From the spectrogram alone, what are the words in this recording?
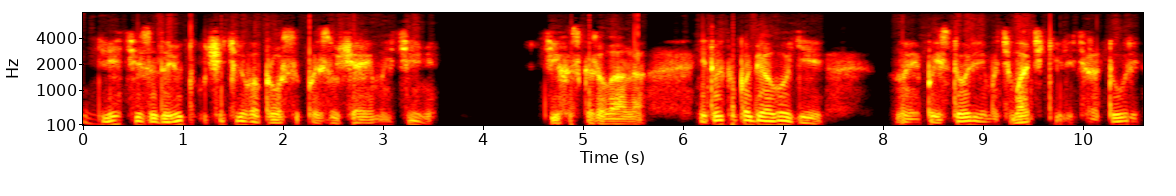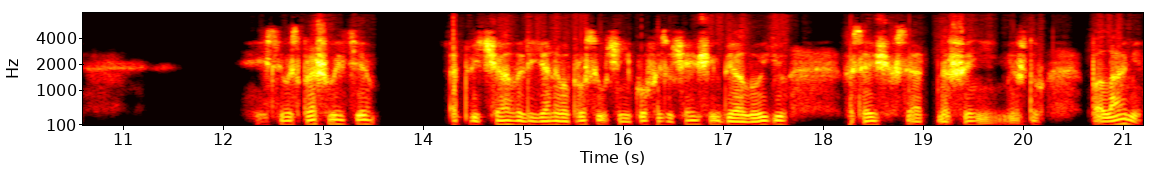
Дети задают учителю вопросы по изучаемой теме. Тихо сказала она, не только по биологии, но и по истории, математике литературе. Если вы спрашиваете, отвечала ли я на вопросы учеников, изучающих биологию, касающихся отношений между полами,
